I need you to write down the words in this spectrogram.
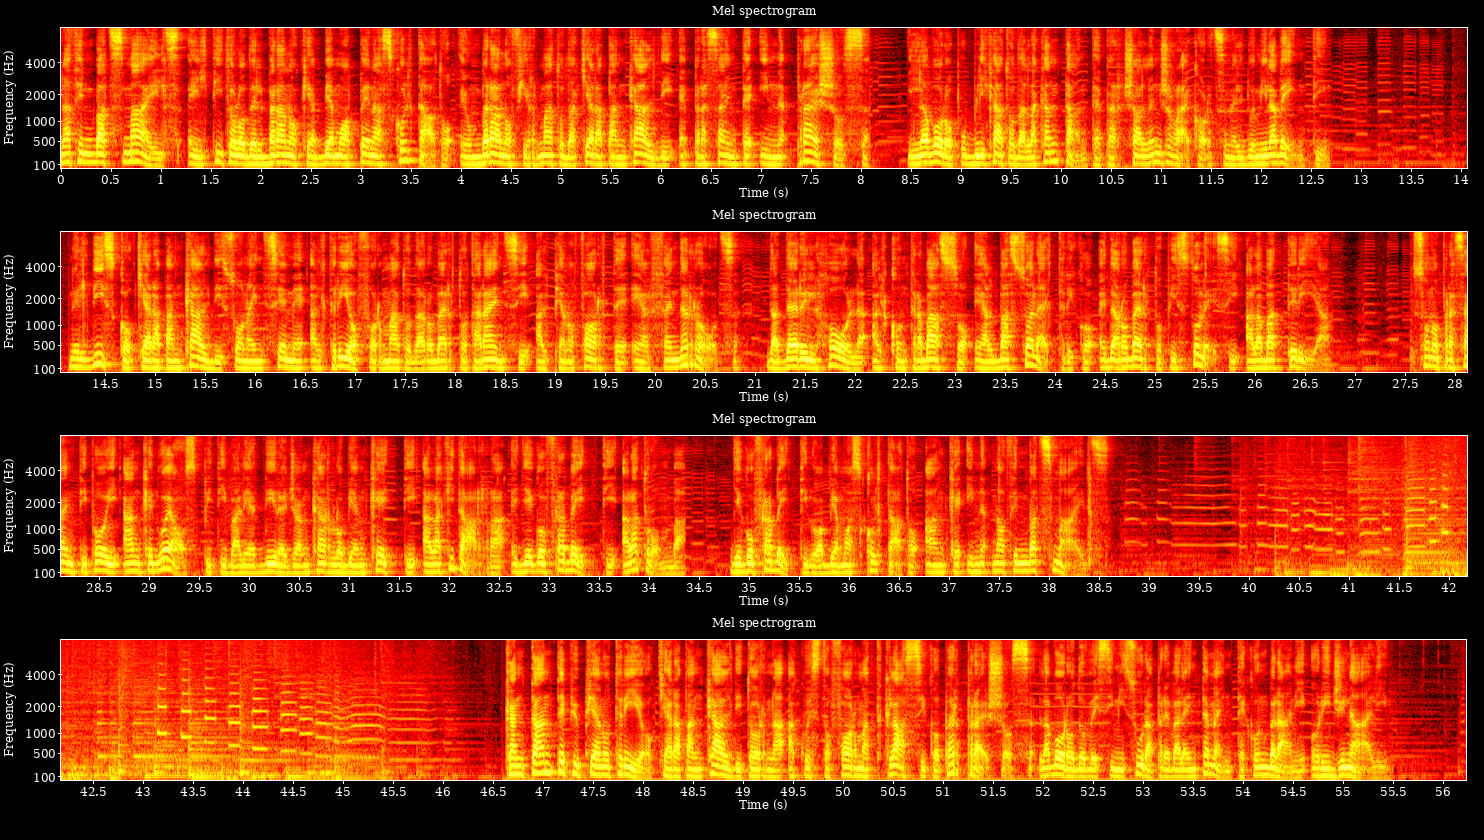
Nothing But Smiles è il titolo del brano che abbiamo appena ascoltato, è un brano firmato da Chiara Pancaldi e presente in Precious, il lavoro pubblicato dalla cantante per Challenge Records nel 2020. Nel disco Chiara Pancaldi suona insieme al trio formato da Roberto Tarenzi al pianoforte e al Fender Rhodes, da Daryl Hall al contrabbasso e al basso elettrico e da Roberto Pistolesi alla batteria. Sono presenti poi anche due ospiti, vale a dire Giancarlo Bianchetti alla chitarra e Diego Frabetti alla tromba. Diego Frabetti lo abbiamo ascoltato anche in Nothing But Smiles. Cantante più piano trio, Chiara Pancaldi torna a questo format classico per Precious, lavoro dove si misura prevalentemente con brani originali.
